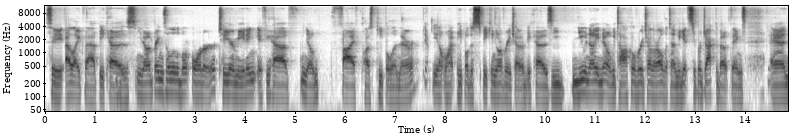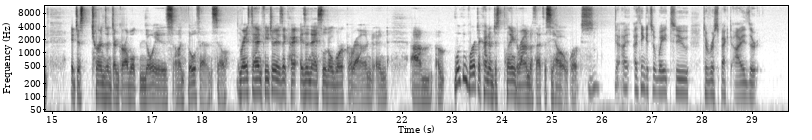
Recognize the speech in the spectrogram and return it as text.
See, I like that because mm-hmm. you know it brings a little more order to your meeting if you have you know five plus people in there. Yep. You don't want people just speaking over each other because you you and I know we talk over each other all the time. We get super jacked about things, yep. and it just turns into garbled noise on both ends. So the raise to hand feature is a is a nice little workaround, and um, I'm looking forward to kind of just playing around with that to see how it works. Mm-hmm. Yeah, I, I think it's a way to to respect either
